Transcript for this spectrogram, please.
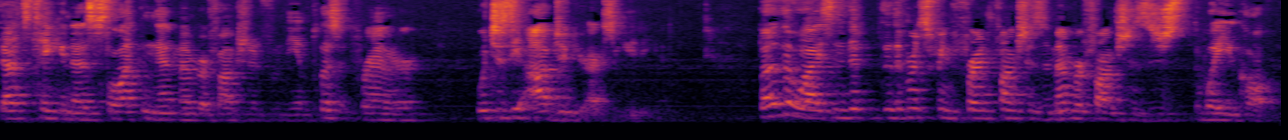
that's taken as selecting that member function from the implicit parameter, which is the object you're executing it. But otherwise, the, the difference between friend functions and member functions is just the way you call them.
